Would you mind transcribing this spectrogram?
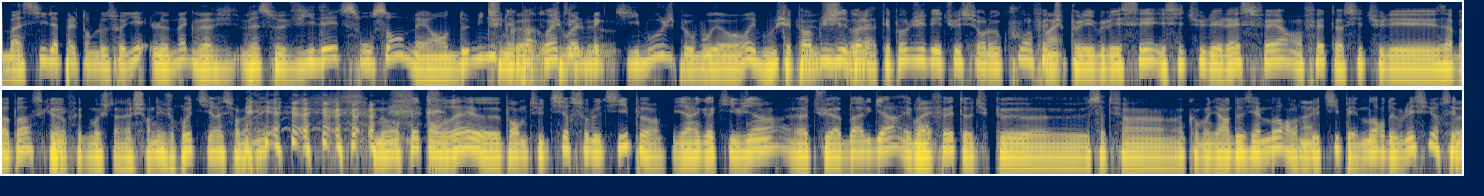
bah, s'il a pas le temps de le soigner, le mec va, va se vider de son sang, mais en deux minutes. n'es quoi. pas- ouais, tu vois le mec qui bouge, puis au bout d'un moment, il bouge. T'es pas obligé, voilà, t'es pas obligé de les tuer sur le coup. En fait, Ouais. tu peux les blesser et si tu les laisses faire, en fait, si tu les abats pas, parce que en fait, moi, j'étais un acharné, je retirais sur le mec. mais en fait, en vrai, euh, par exemple, tu tires sur le type, il y a un gars qui vient, là, tu abats le gars, et ben Ouais. en fait, tu peux, euh, ça te fait un, comment dire, un deuxième mort, alors que le type est mort de blessure, c'est tout.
